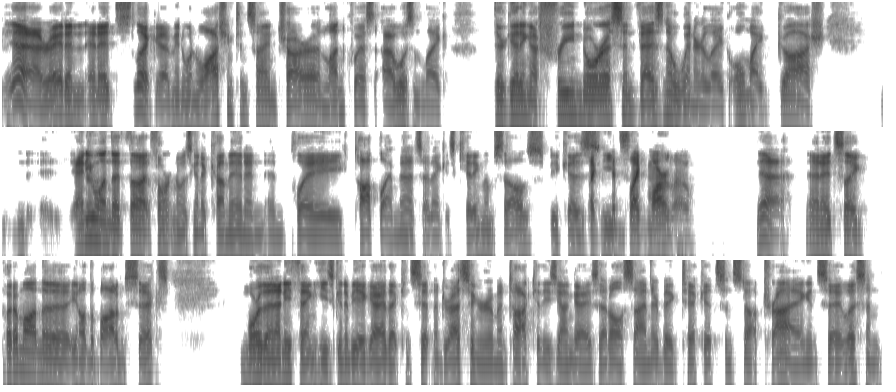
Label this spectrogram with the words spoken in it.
yeah, right. And and it's look, I mean, when Washington signed Chara and Lundqvist, I wasn't like they're getting a free Norris and Vezina winner. Like, oh my gosh. N- eh, Anyone that thought Thornton was going to come in and, and play top line minutes, I think, is kidding themselves because Like he, it's like Marleau. yeah, and it's like put him on the you know the bottom six. More mm-hmm. than anything, he's going to be a guy that can sit in the dressing room and talk to these young guys that all sign their big tickets and stop trying and say, "Listen,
